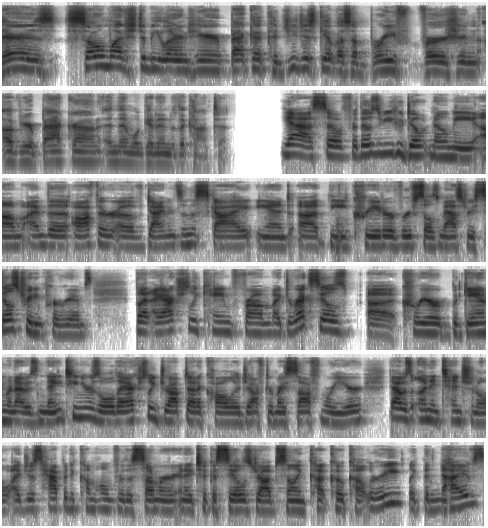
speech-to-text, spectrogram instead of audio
there's so much to be learned here. Becca, could you just give us a brief version of your background and then we'll get into the content? Yeah. So, for those of you who don't know me, um, I'm the author of Diamonds in the Sky and uh, the creator of Roof Sales Mastery sales training programs but I actually came from my direct sales uh, career began when I was 19 years old. I actually dropped out of college after my sophomore year. That was unintentional. I just happened to come home for the summer and I took a sales job selling Cutco cutlery, like the knives,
